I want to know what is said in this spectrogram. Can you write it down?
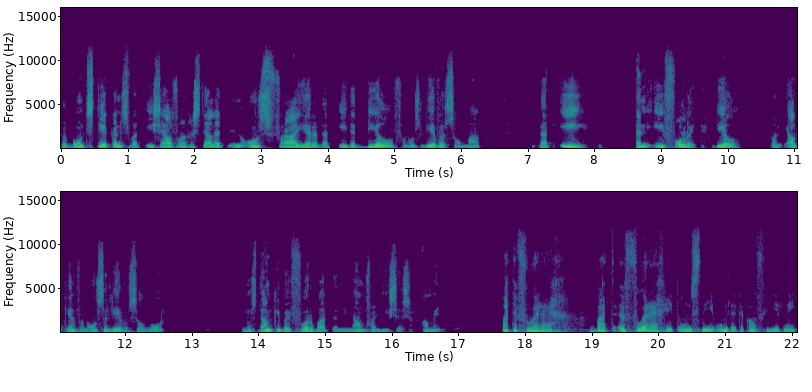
verbondstekens wat u self ingestel het en ons vra Here dat u dit deel van ons lewe sal maak dat u in u volheid deel van elkeen van ons se lewe sal word. En ons dankie by voorbaat in die naam van Jesus. Amen. Wat 'n voorreg. Wat 'n voorreg het ons nie om dit te kan vier nie.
